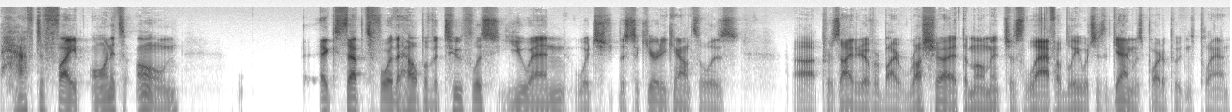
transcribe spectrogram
have to fight on its own, except for the help of a toothless UN, which the Security Council is uh, presided over by Russia at the moment, just laughably, which is again was part of Putin's plan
